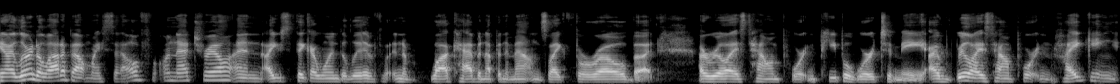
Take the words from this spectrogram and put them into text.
you know, I learned a lot about myself on that trail. And I used to think I wanted to live in a log cabin up in the mountains like Thoreau, but I realized how important people were to me. I realized how important hiking,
